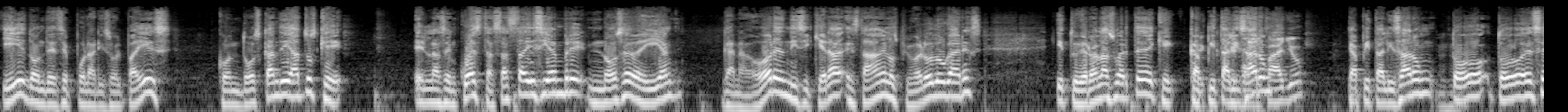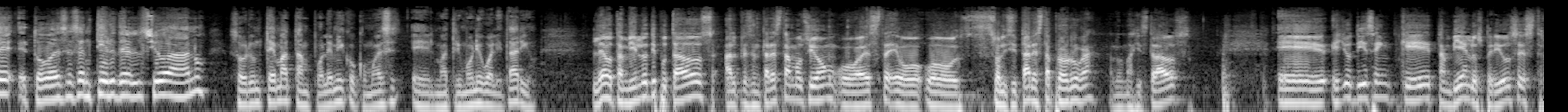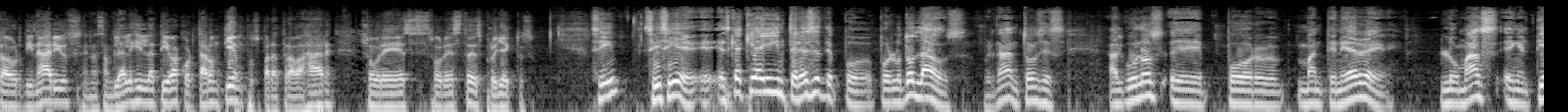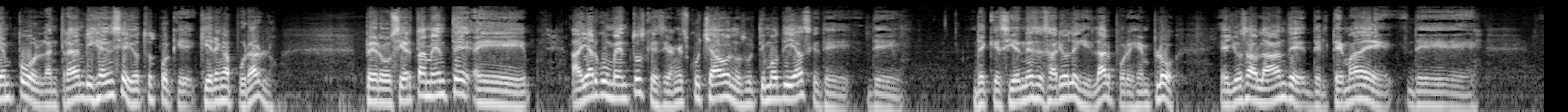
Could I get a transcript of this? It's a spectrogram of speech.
y donde se polarizó el país con dos candidatos que en las encuestas hasta diciembre no se veían ganadores, ni siquiera estaban en los primeros lugares y tuvieron la suerte de que capitalizaron Que capitalizaron todo todo ese todo ese sentir del ciudadano sobre un tema tan polémico como es el matrimonio igualitario. Leo, también los diputados, al presentar esta moción o, este, o, o solicitar esta prórroga a los magistrados, eh, ellos dicen que también los periodos extraordinarios en la Asamblea Legislativa cortaron tiempos para trabajar sobre, sobre estos proyectos. Sí, sí, sí, eh, eh, es que aquí hay intereses de, por, los dos lados, ¿verdad? Entonces, algunos por mantener lo más en el tiempo la entrada en vigencia y otros porque quieren apurarlo. Pero ciertamente hay argumentos que se han escuchado en los últimos días de, de, de que sí es necesario legislar. Por ejemplo, ellos hablaban de, del tema de, de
